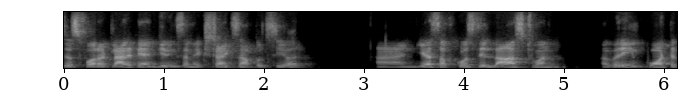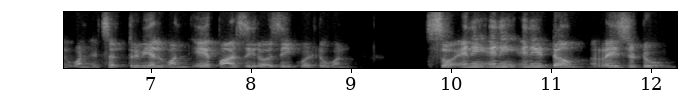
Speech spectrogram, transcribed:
Just for a clarity i'm giving some extra examples here. And yes of course the last one a very important one it's a trivial one. A power 0 is equal to 1 so any any any term raised to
